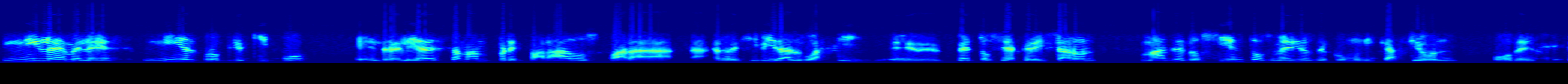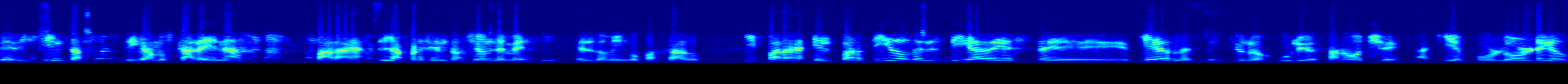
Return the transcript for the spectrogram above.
ni la MLS ni el propio equipo en realidad estaban preparados para recibir algo así. Eh, Beto, se acreditaron más de 200 medios de comunicación o de, de distintas, digamos, cadenas para la presentación de Messi el domingo pasado. Y para el partido del día de este viernes 21 de julio, esta noche, aquí en Fort Lauderdale,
